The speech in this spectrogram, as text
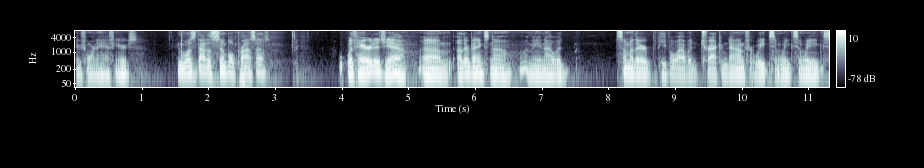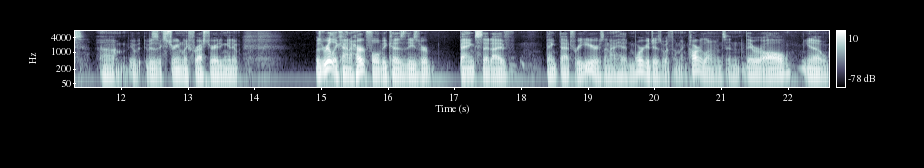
maybe four and a half years. And was that a simple process? With Heritage, yeah. Um, other banks, no. I mean, I would some of their people, I would track them down for weeks and weeks and weeks. Um, it, it was extremely frustrating, and it was really kind of hurtful because these were banks that I've banked at for years, and I had mortgages with them and car loans, and they were all you know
